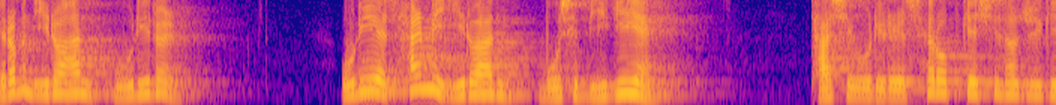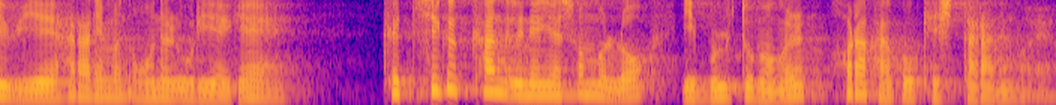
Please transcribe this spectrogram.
여러분 이러한 우리를 우리의 삶이 이러한 모습이기에 다시 우리를 새롭게 씻어주기 위해 하나님은 오늘 우리에게 그 지극한 은혜의 선물로 이 물두멍을 허락하고 계시다라는 거예요.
